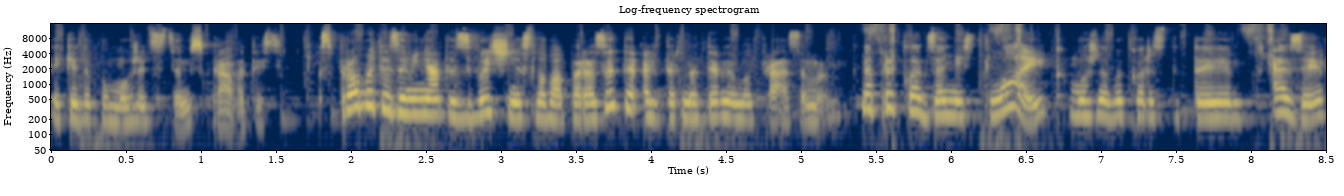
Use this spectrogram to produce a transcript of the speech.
які допоможуть з цим справитись. Спробуйте заміняти звичні слова паразити альтернативними фразами. Наприклад, замість like можна використати as if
